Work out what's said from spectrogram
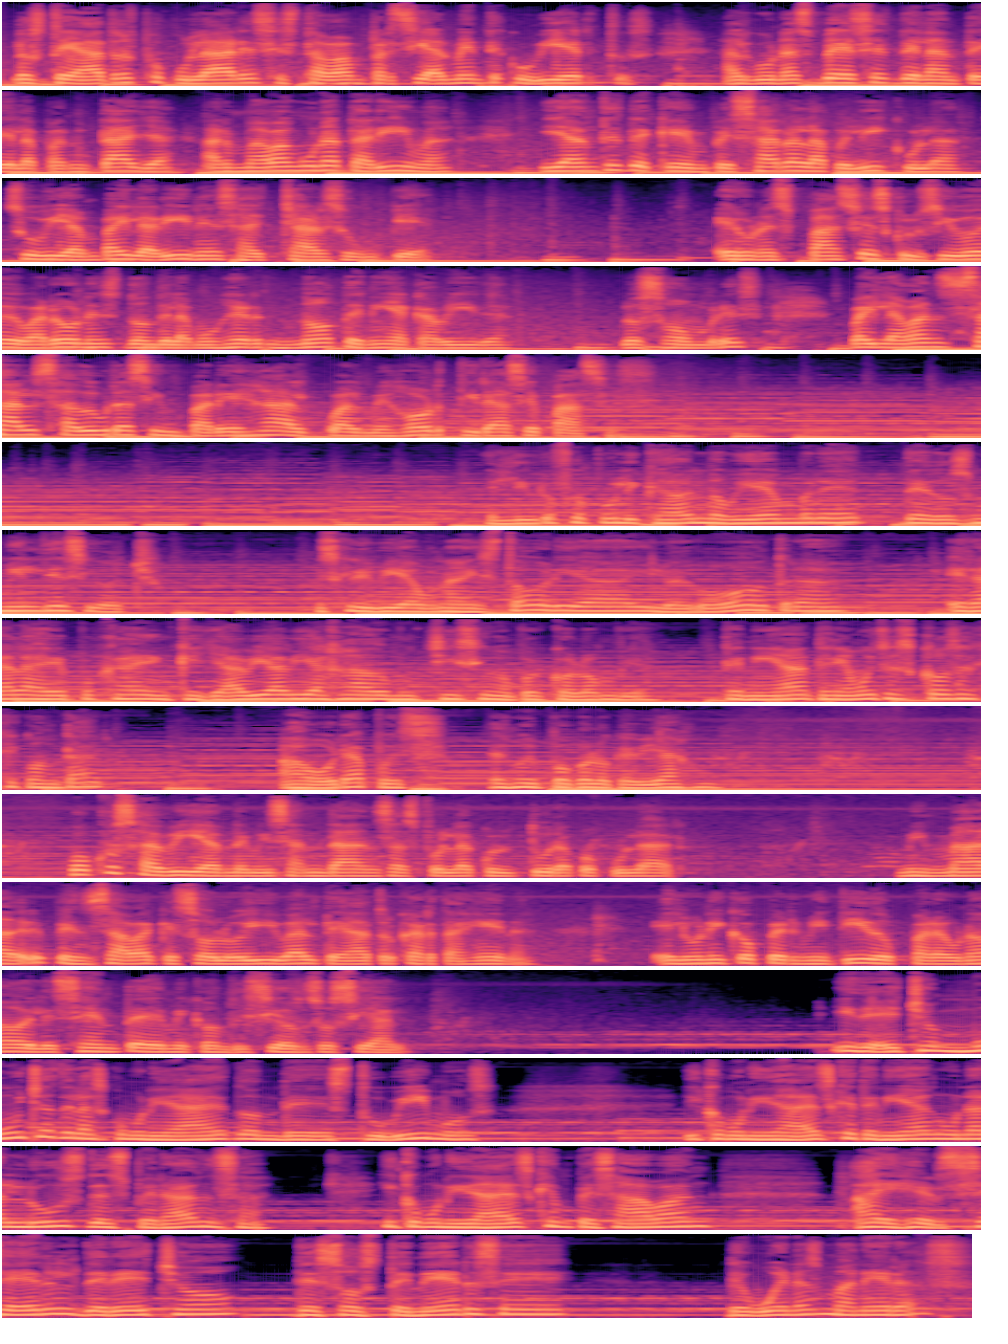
Los teatros populares estaban parcialmente cubiertos. Algunas veces delante de la pantalla armaban una tarima y antes de que empezara la película subían bailarines a echarse un pie. Era un espacio exclusivo de varones donde la mujer no tenía cabida. Los hombres bailaban salsa dura sin pareja al cual mejor tirase pases. El libro fue publicado en noviembre de 2018. Escribía una historia y luego otra. Era la época en que ya había viajado muchísimo por Colombia. Tenía, tenía muchas cosas que contar. Ahora pues es muy poco lo que viajo. Pocos sabían de mis andanzas por la cultura popular. Mi madre pensaba que solo iba al Teatro Cartagena, el único permitido para un adolescente de mi condición social. Y de hecho muchas de las comunidades donde estuvimos y comunidades que tenían una luz de esperanza y comunidades que empezaban a ejercer el derecho de sostenerse de buenas maneras,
